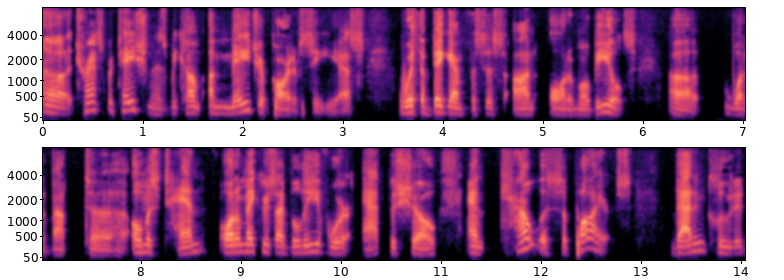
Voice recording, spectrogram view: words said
uh, transportation has become a major part of CES with a big emphasis on automobiles. Uh, what about uh, almost 10 automakers, I believe, were at the show and countless suppliers. That included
